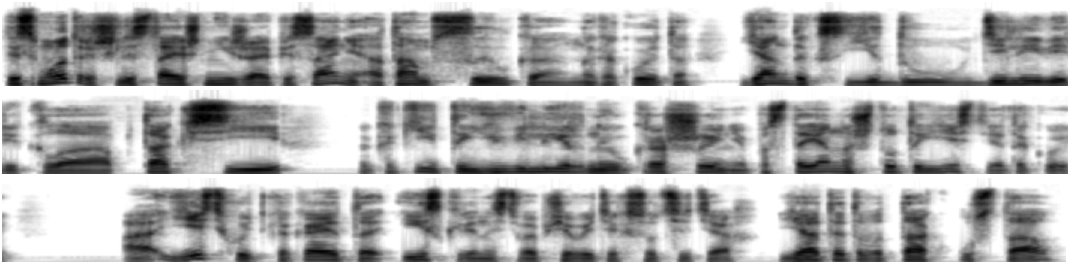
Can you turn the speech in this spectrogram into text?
ты смотришь, листаешь ниже описание, а там ссылка на какой-то Яндекс Еду, Delivery Club, такси, какие-то ювелирные украшения, постоянно что-то есть. Я такой, а есть хоть какая-то искренность вообще в этих соцсетях? Я от этого так устал.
